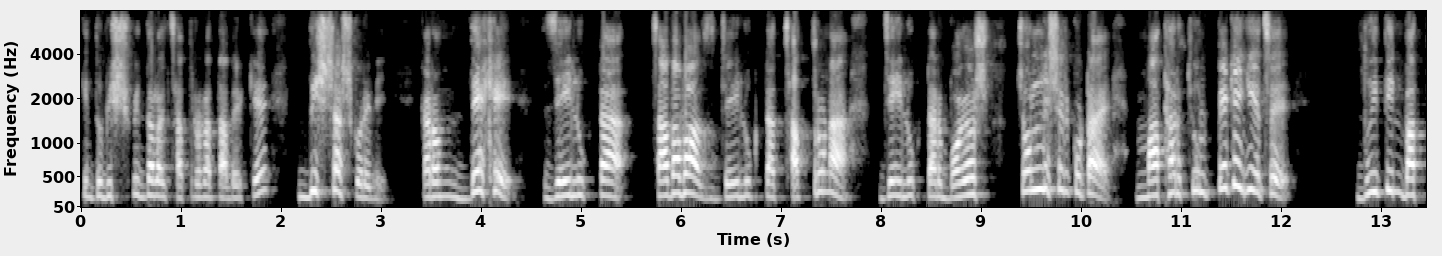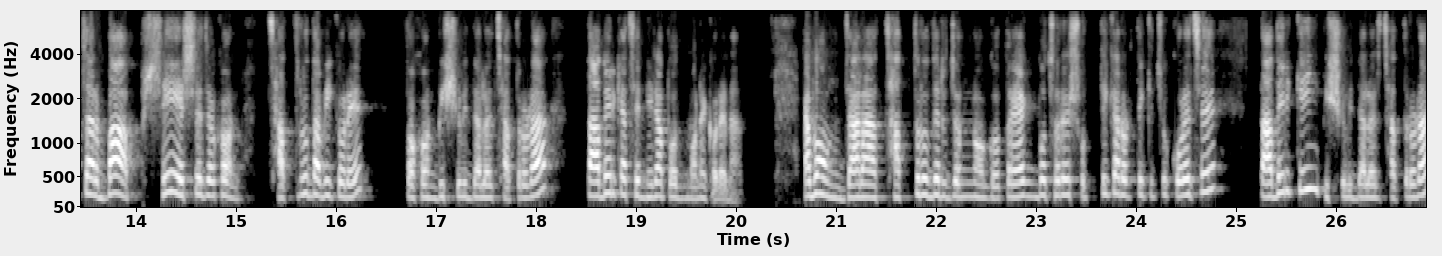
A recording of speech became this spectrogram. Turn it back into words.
কিন্তু বিশ্ববিদ্যালয়ের ছাত্ররা তাদেরকে বিশ্বাস করেনি। কারণ দেখে যেই লোকটা চাঁদাবাজ, যেই লোকটা ছাত্র না, যেই লোকটার বয়স চল্লিশের কোটায়, মাথার চুল পেকে গিয়েছে দুই তিন বাচ্চার বাপ, সে এসে যখন ছাত্র দাবি করে তখন বিশ্ববিদ্যালয়ের ছাত্ররা তাদের কাছে নিরাপদ মনে করে না। এবং যারা ছাত্রদের জন্য গত এক বছরে সত্যিকার অর্থে কিছু করেছে, তাদেরকেই বিশ্ববিদ্যালয়ের ছাত্ররা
